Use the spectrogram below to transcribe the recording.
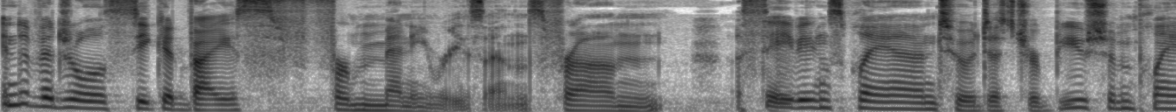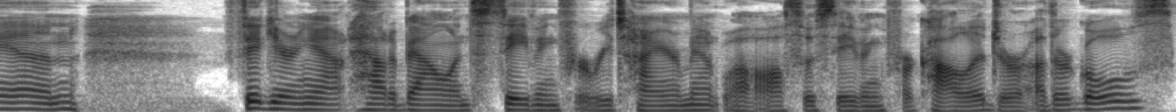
individuals seek advice for many reasons, from a savings plan to a distribution plan, figuring out how to balance saving for retirement while also saving for college or other goals.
